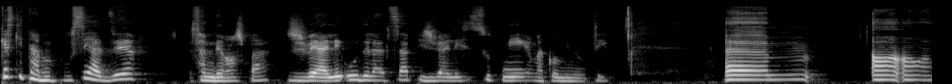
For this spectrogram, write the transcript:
qu'est-ce qui t'a poussé à dire ça me dérange pas, je vais aller au-delà de ça, puis je vais aller soutenir ma communauté. Euh, en, en-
